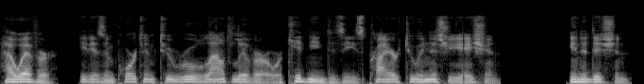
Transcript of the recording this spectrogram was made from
However, it is important to rule out liver or kidney disease prior to initiation. In addition,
